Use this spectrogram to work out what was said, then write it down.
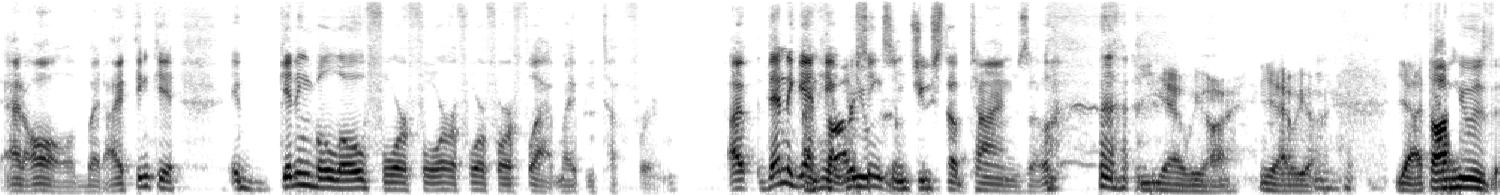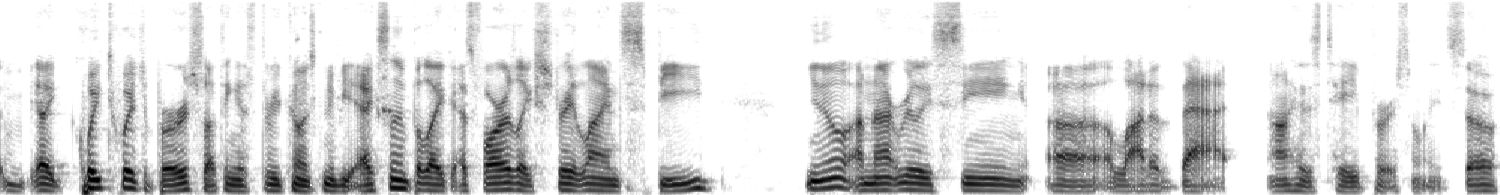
at all. But I think it, it getting below four four or four four flat might be tough for him. Uh, then again, hey, we're seeing some juiced up times, though. yeah, we are. Yeah, we are. Yeah, I thought he was like quick twitch burst. So I think his three cone is going to be excellent. But like as far as like straight line speed, you know, I'm not really seeing uh, a lot of that on his tape personally. So,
